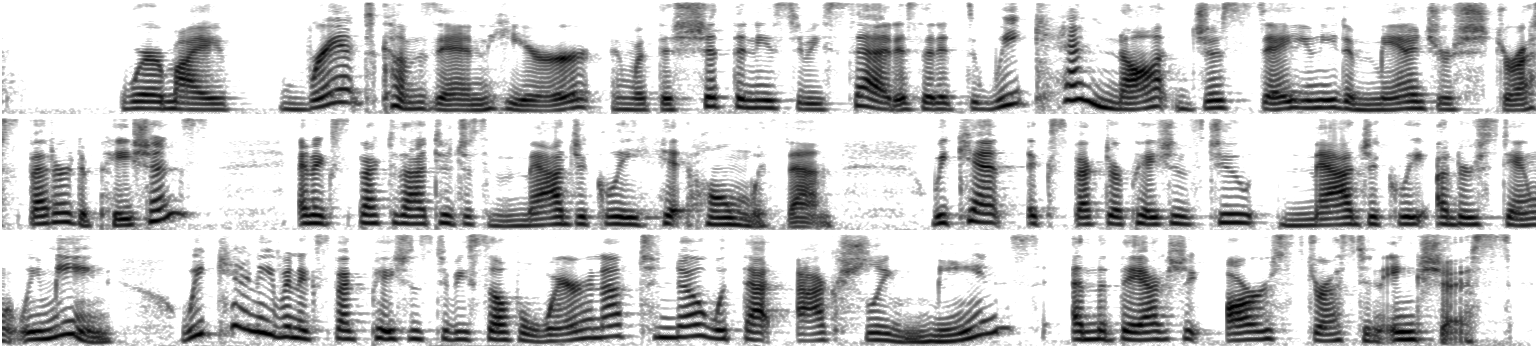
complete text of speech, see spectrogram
where my rant comes in here and with the shit that needs to be said is that it's we cannot just say you need to manage your stress better to patients and expect that to just magically hit home with them. We can't expect our patients to magically understand what we mean. We can't even expect patients to be self aware enough to know what that actually means and that they actually are stressed and anxious.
